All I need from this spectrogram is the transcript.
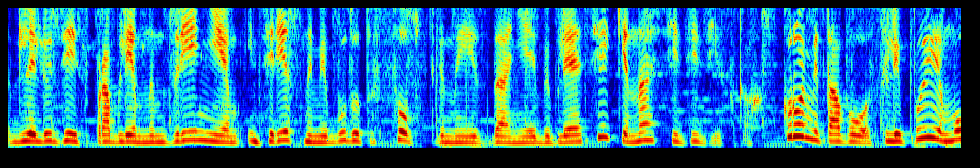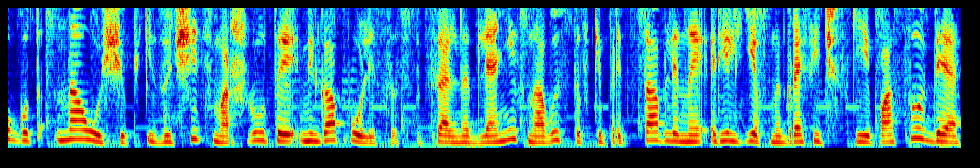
Для людей с проблемным зрением интересными будут собственные издания библиотеки на CD-дисках. Кроме того, слепые могут на ощупь изучить маршрут маршруты мегаполиса. Специально для них на выставке представлены рельефно-графические пособия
